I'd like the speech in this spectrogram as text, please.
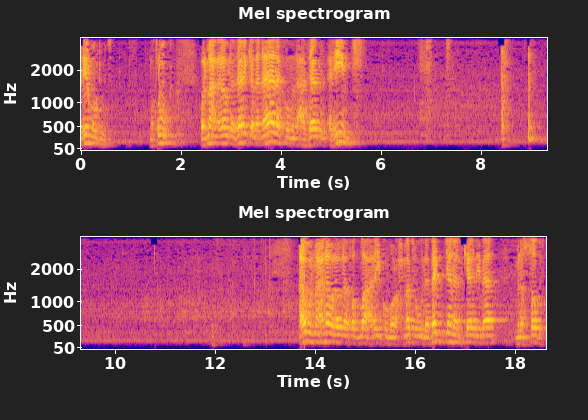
غير موجود. متروك. والمعنى لولا ذلك لنالكم العذاب الأليم. أو المعنى ولولا فضل عليكم ورحمته لبين الكاذب من الصادق.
